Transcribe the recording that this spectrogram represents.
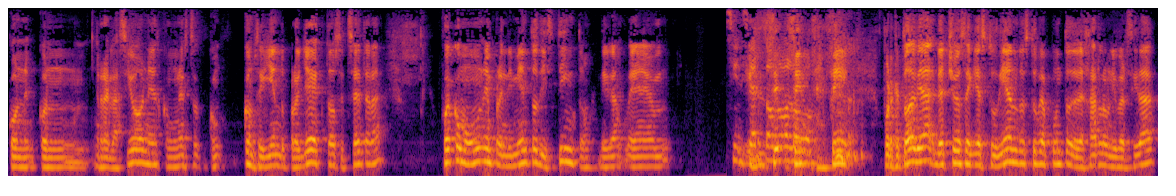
con, relaciones, con esto, consiguiendo proyectos, etcétera. Fue como un emprendimiento distinto, digamos. Eh, Sin ser todo sí, sí, porque todavía, de hecho, yo seguía estudiando, estuve a punto de dejar la universidad,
